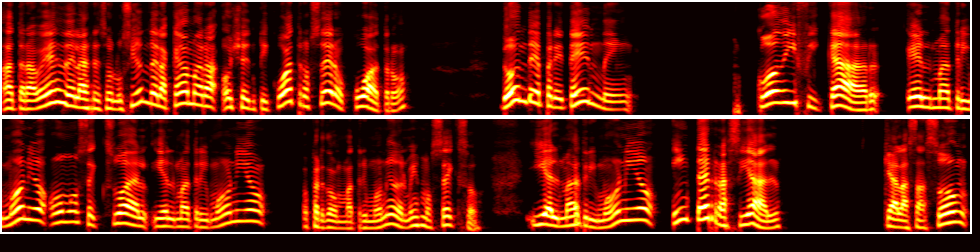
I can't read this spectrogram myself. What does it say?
a través de la resolución de la Cámara 8404, donde pretenden codificar el matrimonio homosexual y el matrimonio, perdón, matrimonio del mismo sexo y el matrimonio interracial, que a la sazón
